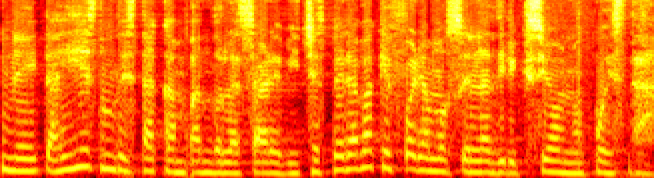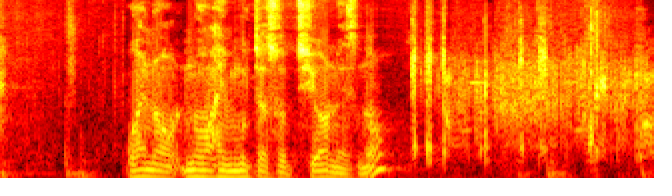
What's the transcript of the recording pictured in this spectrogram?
Nate, ahí es donde está acampando Lazarevich. Esperaba que fuéramos en la dirección opuesta. Bueno, no hay muchas opciones, ¿no? Han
